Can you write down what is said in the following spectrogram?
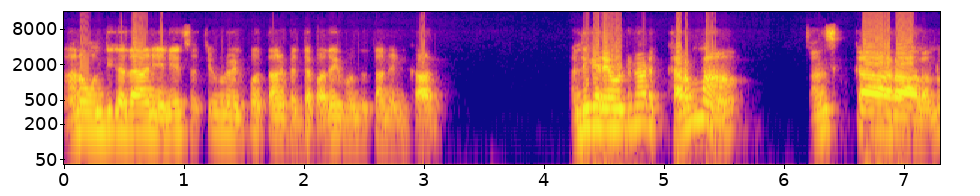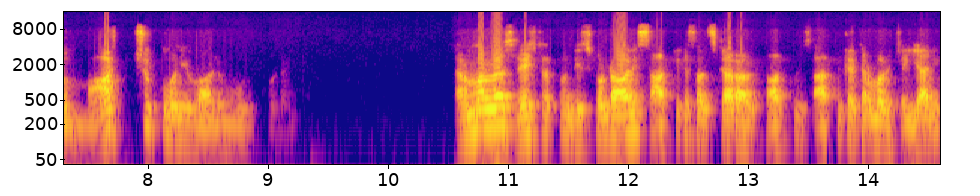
జ్ఞానం ఉంది కదా నేనే సత్యంలో వెళ్ళిపోతాను పెద్ద పదవి పొందుతానని కాదు. అందుకని ఏమంటున్నాడు? కర్మ సంస్కారాలను మార్చుకొని వాడు మూర్ఖుడు. కర్మల్లో శ్రేష్టత్వం తీసుకొని రావాలి సాత్విక సంస్కారాలు సాత్విక సాత్విక కర్మలు చేయాలి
